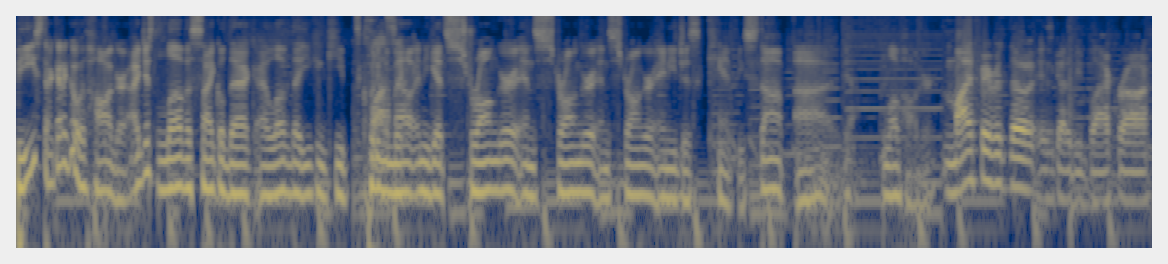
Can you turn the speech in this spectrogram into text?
Beast. I got to go with Hogger. I just love a cycle deck. I love that you can keep putting classic. him out and he gets stronger and stronger and stronger and he just can't be stopped. Uh, yeah, love Hogger. My favorite though is got to be BlackRock,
